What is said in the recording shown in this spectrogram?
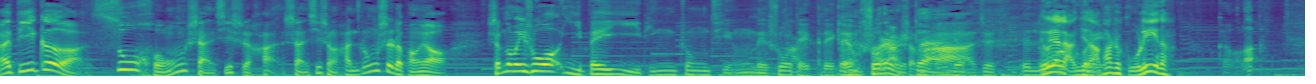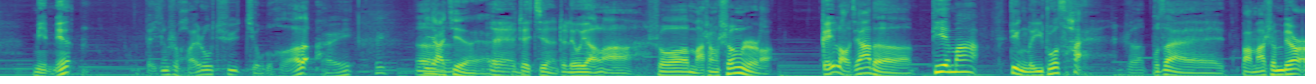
哎，第一个苏红，陕西省汉陕西省汉中市的朋友，什么都没说，一杯一听钟情，得说得得给我们说点什么啊？就留言两句，哪怕是鼓励呢。该我了。敏敏，北京市怀柔区九渡河的。哎，嘿这家近哎，哎，这近这留言了啊，说马上生日了，给老家的爹妈订了一桌菜，说不在爸妈身边，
